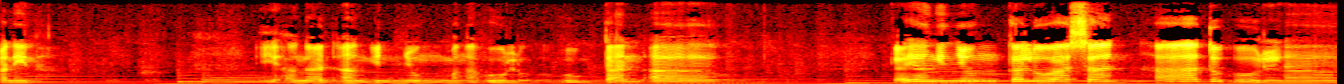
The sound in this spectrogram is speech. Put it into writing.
kanila. Ihangad ang inyong mga ulo ug tan-aw. Kay ang inyong kaluwasan haduol na.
